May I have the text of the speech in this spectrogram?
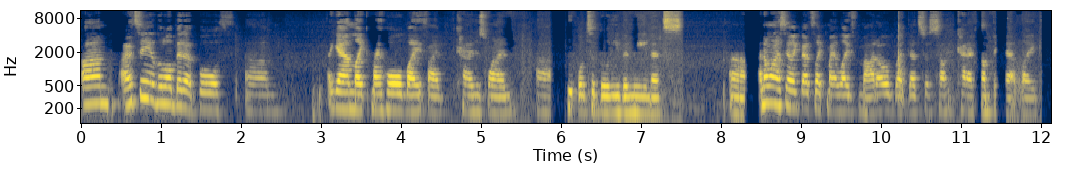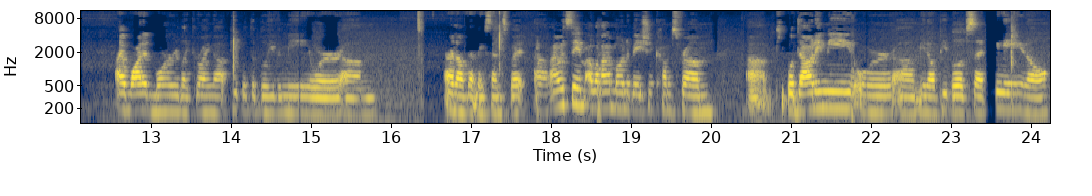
Um i would say a little bit of both. Um again like my whole life i've kind of just wanted uh, people to believe in me that's uh, i don't want to say like that's like my life motto but that's just some kind of something that like i wanted more like growing up people to believe in me or um I don't know if that makes sense, but um, I would say a lot of motivation comes from um, people doubting me, or um, you know, people have said, "Hey, you know,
